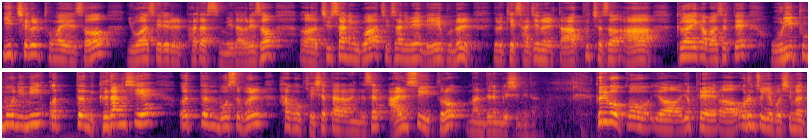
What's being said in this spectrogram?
이 책을 통하여서 유아 세례를 받았습니다. 그래서 어, 집사님과 집사님의 네 분을 이렇게 사진을 딱 붙여서 아 그 아이가 봤을 때 우리 부모님이 어떤 그 당시에 어떤 모습을 하고 계셨다라는 것을 알 수 있도록 만드는 것입니다. 그리고 그 어, 옆에 어, 오른쪽에 보시면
